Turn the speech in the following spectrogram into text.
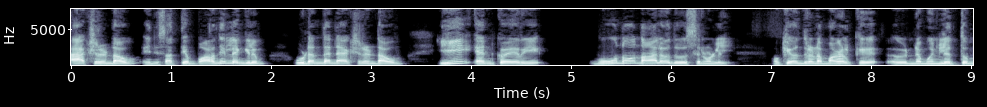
ആക്ഷൻ ഉണ്ടാവും. ഇനി സത്യം പറഞ്ഞില്ലെങ്കിലും ഉടൻ തന്നെ ആക്ഷൻ ഉണ്ടാവും. ഈ എൻക്വയറി മൂന്നോ നാലോ ദിവസത്തിനുള്ളിൽ മുഖ്യമന്ത്രിയുടെ മകൾക്ക് മുന്നിലെത്തും.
